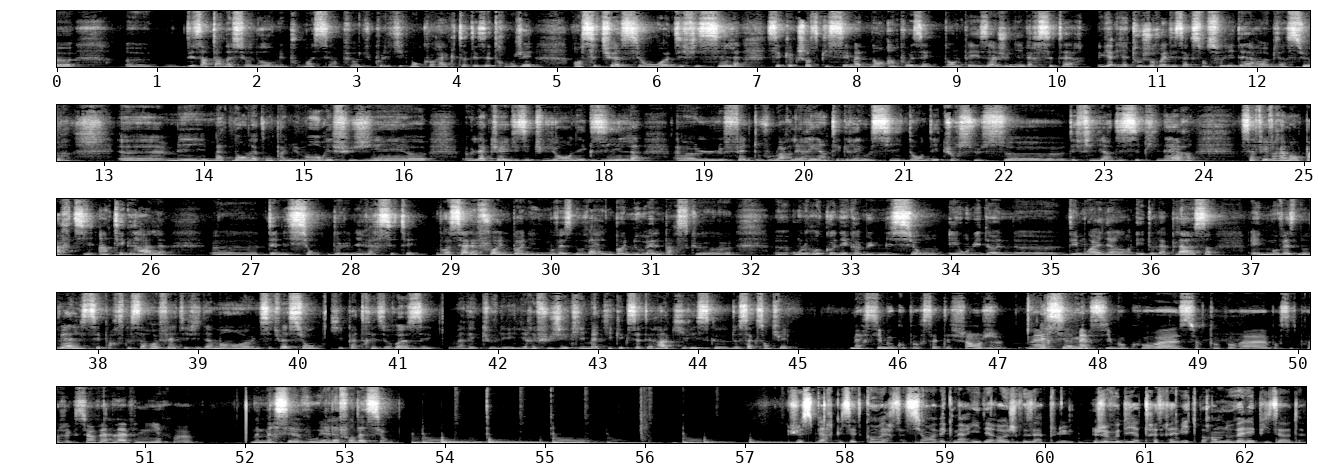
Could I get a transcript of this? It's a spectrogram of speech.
euh, des internationaux, mais pour moi c'est un peu du politiquement correct, des étrangers en situation euh, difficile, c'est quelque chose qui s'est maintenant imposé dans le paysage universitaire. Il y, a, toujours eu des actions solidaires, euh, bien sûr, mais maintenant l'accompagnement aux réfugiés, l'accueil des étudiants en exil, le fait de vouloir les réintégrer aussi dans des cursus, des filières disciplinaires, ça fait vraiment partie intégrale euh, démission de l'université. c'est à la fois une bonne et une mauvaise nouvelle. Une bonne nouvelle parce que euh, on le reconnaît comme une mission et on lui donne euh, des moyens et de la place. Et une mauvaise nouvelle, c'est parce que ça reflète évidemment une situation qui n'est pas très heureuse, avec les, réfugiés climatiques, etc., qui risquent de s'accentuer. Merci beaucoup pour cet échange. Merci, merci, beaucoup surtout pour, pour cette projection vers l'avenir. Merci à vous et à la Fondation. J'espère que cette conversation avec Marie Desroches vous a plu. Je vous dis à très très vite pour un nouvel épisode.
